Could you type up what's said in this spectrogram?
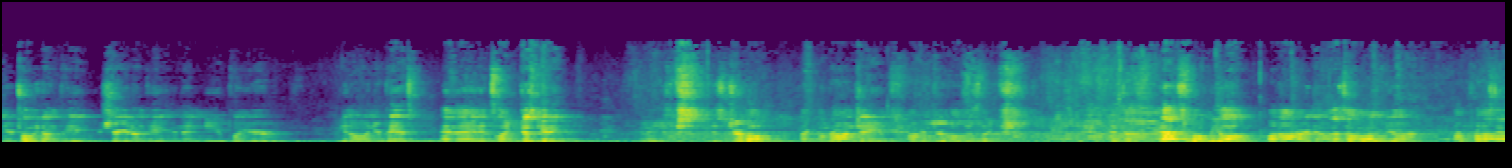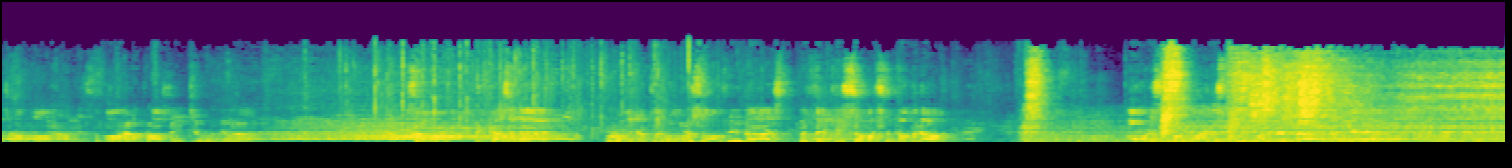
And you're totally done peeing, you're sure you're done peeing, and then you put your, you know, in your pants, and then it's like, just kidding, and then you just dribble like LeBron James fucking dribble, just like, just done. That's what we all on on right now. That's how old we are. Our prostates are all blown out. It's the blown out prostate tour. Give it up. So, because of that, we're only gonna play one more song for you guys. But thank you so much for coming out. I want to see running as fast as I can. Thank you.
